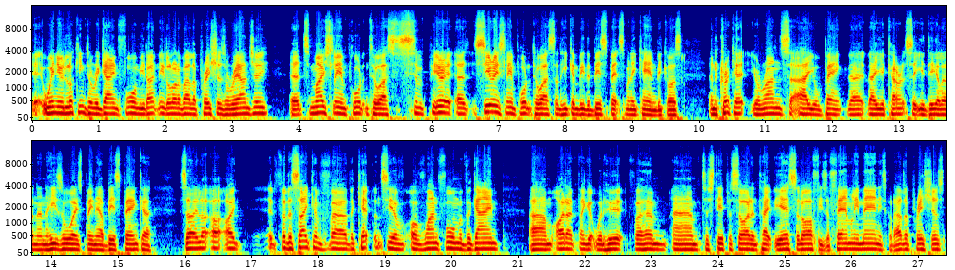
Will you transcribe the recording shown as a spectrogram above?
uh, when you're looking to regain form, you don't need a lot of other pressures around you. It's mostly important to us, superior, uh, seriously important to us that he can be the best batsman he can because in cricket, your runs are your bank. They're, they're your currency you deal in, and he's always been our best banker. So, look, I, I, for the sake of uh, the captaincy of, of one form of the game, um, I don't think it would hurt for him um, to step aside and take the acid off. He's a family man. He's got other pressures.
